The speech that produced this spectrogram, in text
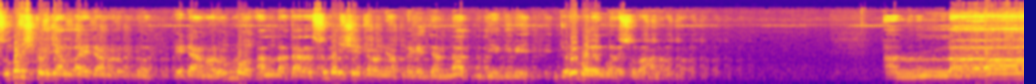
সুপারিশ করে যে, আল্লাহ, এটা আমার উম্মত, এটা আমার উম্মত, আল্লাহ তারা সুপারিশের কারণে আপনাকে জান্নাত দিয়ে দিবে। জোরে বলেন না সুবাহান আল্লাহ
